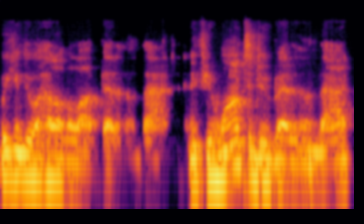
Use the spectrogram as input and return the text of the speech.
We can do a hell of a lot better than that. And if you want to do better than that,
